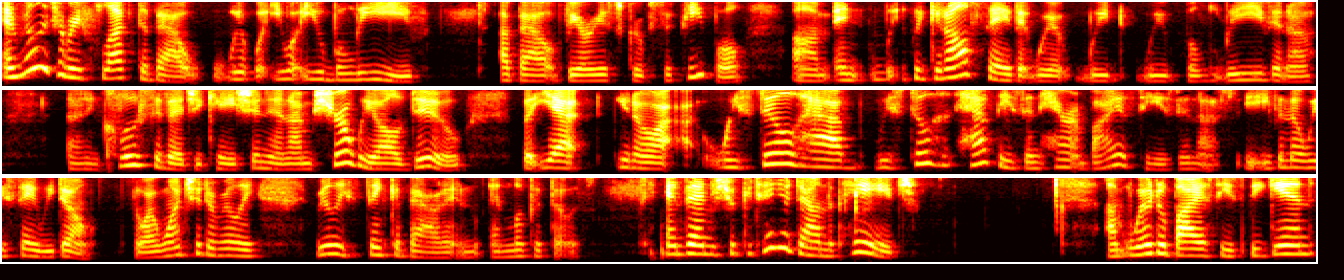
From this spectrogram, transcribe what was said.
and really to reflect about what you, what you believe about various groups of people. Um, and we, we, can all say that we we we believe in a an inclusive education, and I'm sure we all do but yet you know we still have we still have these inherent biases in us even though we say we don't. So i want you to really really think about it and, and look at those. And then you should continue down the page Um, where do biases begin,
